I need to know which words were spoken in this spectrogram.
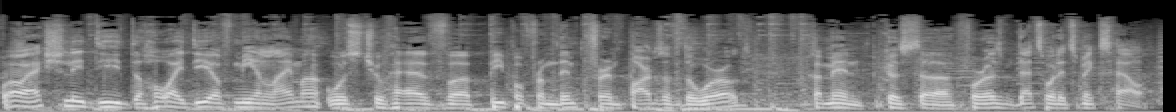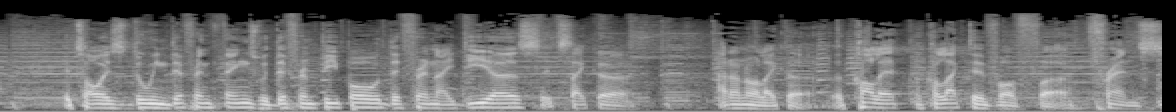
Well, actually, the, the whole idea of me and Laima was to have uh, people from different parts of the world come in because uh, for us, that's what it's makes hell. It's always doing different things with different people, different ideas. It's like a, I don't know, like a, a, coll- a collective of uh, friends.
